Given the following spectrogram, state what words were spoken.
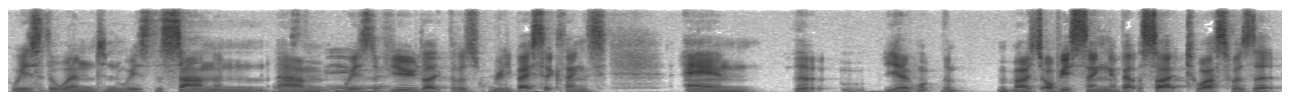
where's the wind and where's the sun and um, the view, where's the view. Like those really basic things, and the yeah the most obvious thing about the site to us was that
